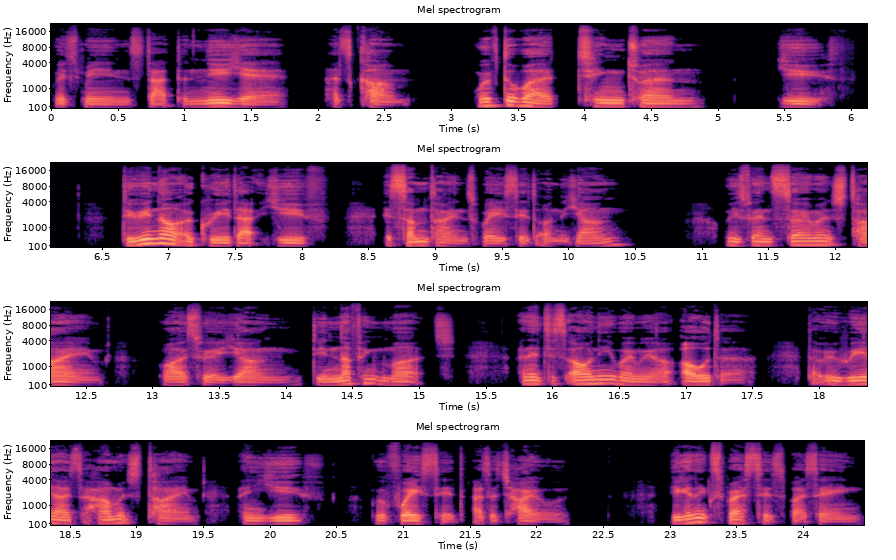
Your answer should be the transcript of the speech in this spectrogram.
which means that the new year has come. With the word 青春, youth, do you not agree that youth is sometimes wasted on the young. We spend so much time whilst we are young doing nothing much, and it is only when we are older that we realize how much time and youth we've wasted as a child. You can express this by saying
